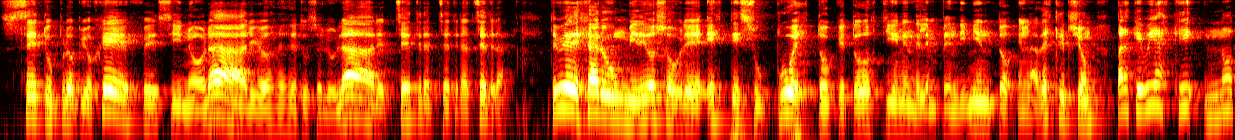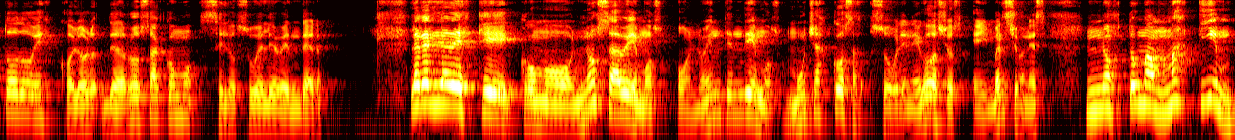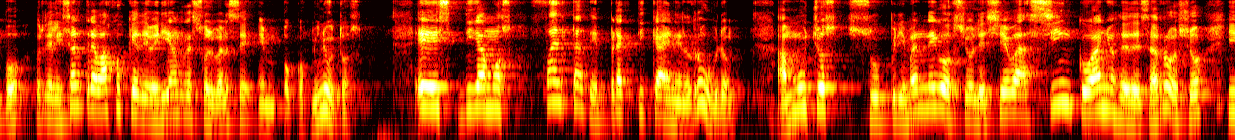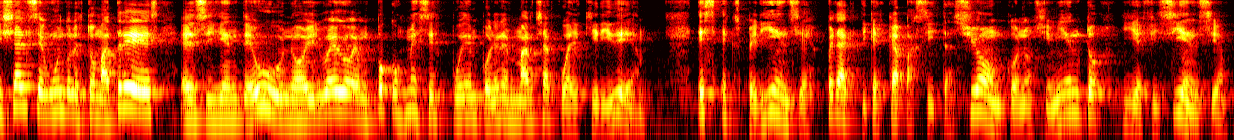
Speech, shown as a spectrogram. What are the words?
Sé tu propio jefe, sin horarios, desde tu celular, etcétera, etcétera, etcétera. Te voy a dejar un video sobre este supuesto que todos tienen del emprendimiento en la descripción para que veas que no todo es color de rosa como se lo suele vender. La realidad es que como no sabemos o no entendemos muchas cosas sobre negocios e inversiones, nos toma más tiempo realizar trabajos que deberían resolverse en pocos minutos es, digamos, falta de práctica en el rubro. A muchos su primer negocio les lleva 5 años de desarrollo y ya el segundo les toma 3, el siguiente 1 y luego en pocos meses pueden poner en marcha cualquier idea. Es experiencia, es práctica, es capacitación, conocimiento y eficiencia.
